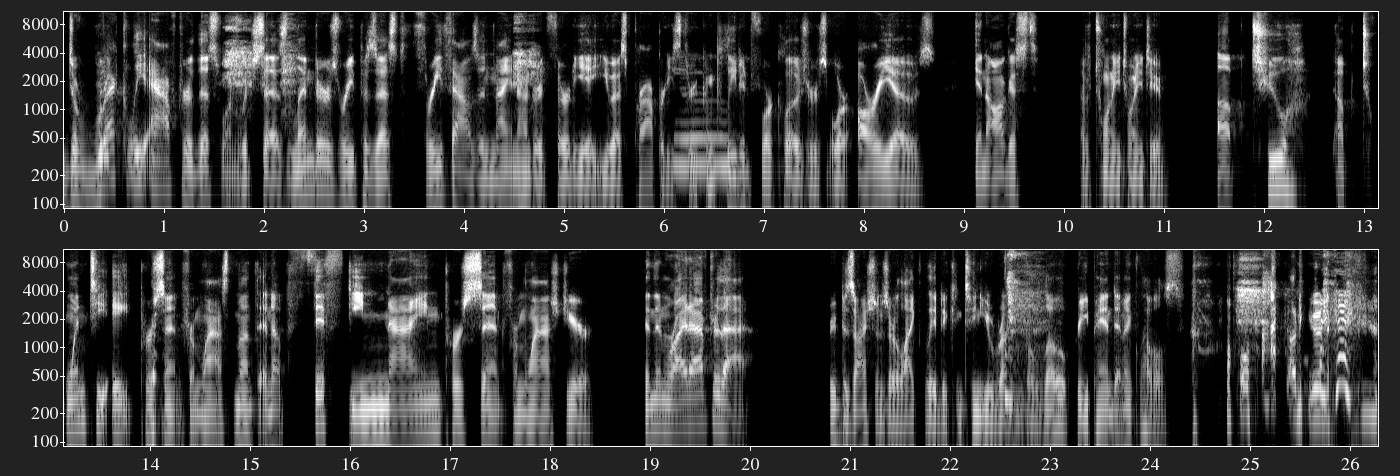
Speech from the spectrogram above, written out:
directly after this one, which says lenders repossessed 3,938 U.S. properties through completed foreclosures or REOs in August of 2022, up two, up 28% from last month and up 59% from last year. And then right after that, repossessions are likely to continue running below pre-pandemic levels. I don't even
